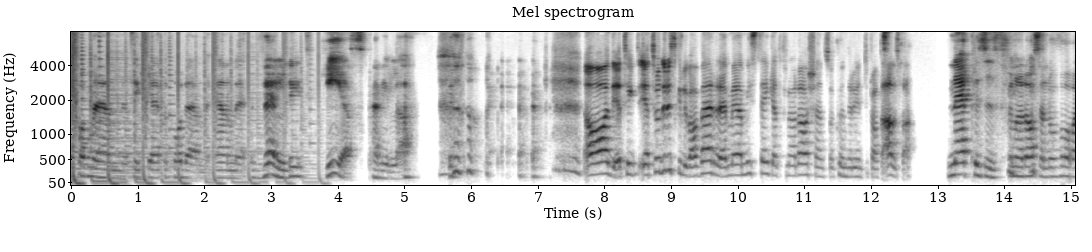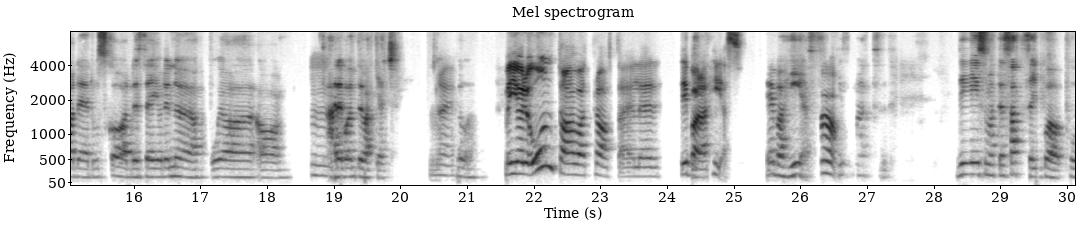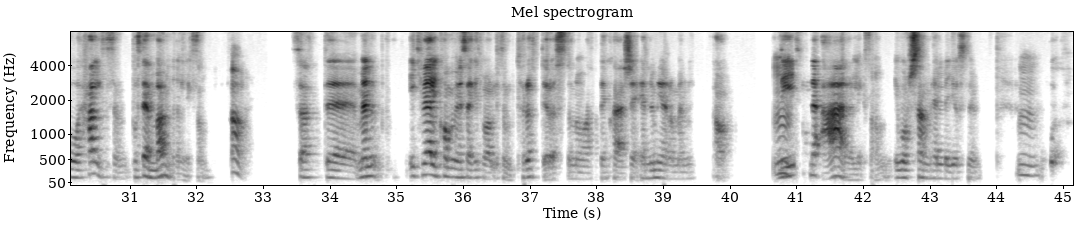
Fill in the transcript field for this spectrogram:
välkommen till Keto-podden. En väldigt hes Pernilla. ja, det, jag, tyckte, jag trodde det skulle vara värre, men jag misstänker att för några dagar sedan så kunde du inte prata alls va? Nej precis, för några dagar sedan då var det, då skadade sig och det nöp och jag, ja, mm. nej, det var inte vackert. Nej. Då. Men gör det ont av att prata eller det är bara hes? Jag är bara hes. Ja. Det är som att det satt sig på, på halsen, på stämbanden liksom. Ja. Så att, eh, men ikväll kommer jag säkert vara liksom trött i rösten och att den skär sig ännu mer. Men ja, mm. det är som det är liksom i vårt samhälle just nu. Mm.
